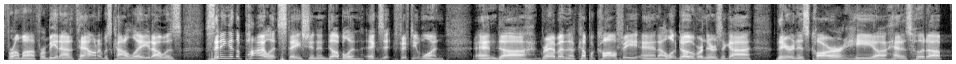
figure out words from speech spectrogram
from, uh, from being out of town. It was kind of late. I was sitting at the pilot station in Dublin, exit 51, and uh, grabbing a cup of coffee. And I looked over, and there's a guy there in his car. He uh, had his hood up,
